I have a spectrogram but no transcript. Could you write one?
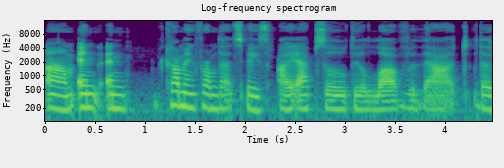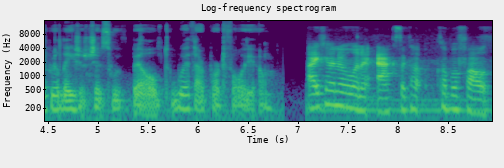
Um, and and coming from that space, I absolutely love that the relationships we've built with our portfolio. I kind of want to ask a couple of follow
